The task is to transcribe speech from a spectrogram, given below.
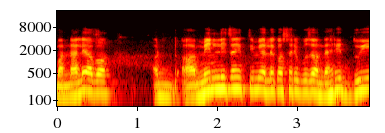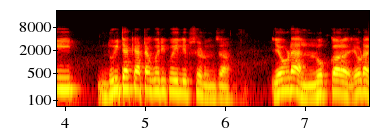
भन्नाले अब मेनली चाहिँ तिमीहरूले कसरी बुझ भन्दाखेरि दुई दुईवटा क्याटेगोरीको इलिप्सोड हुन्छ। एउटा लोकल एउटा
